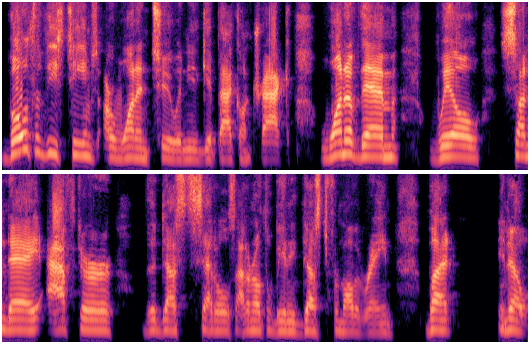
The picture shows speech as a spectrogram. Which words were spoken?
Both of these teams are one and two and need to get back on track. One of them will Sunday after the dust settles. I don't know if there'll be any dust from all the rain, but you know,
